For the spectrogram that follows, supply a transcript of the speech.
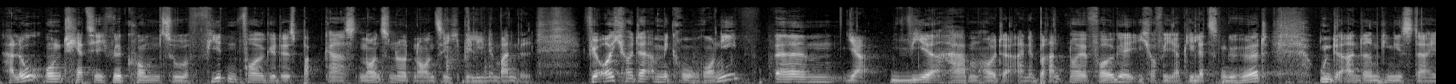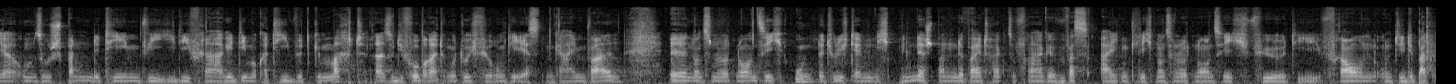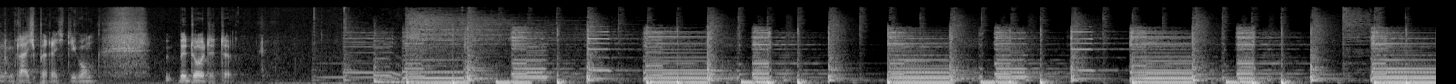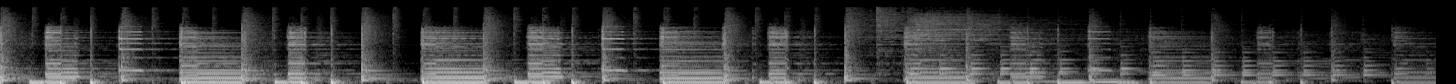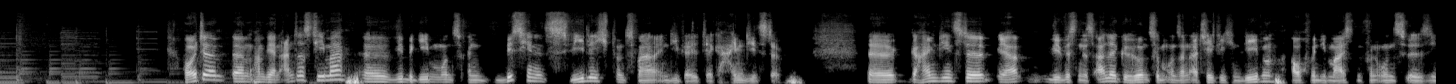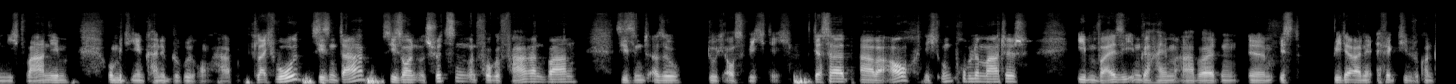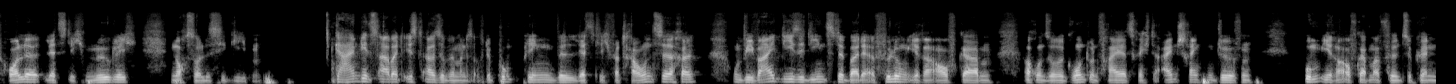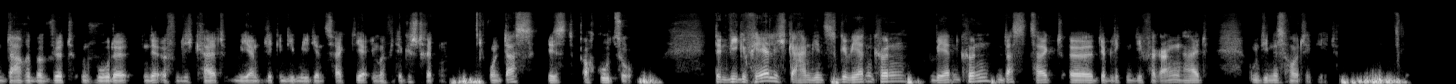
Hallo und herzlich willkommen zur vierten Folge des Podcast 1990 Berlin im Wandel. Für euch heute am Mikro Ronny. Ähm, ja, wir haben heute eine brandneue Folge. Ich hoffe, ihr habt die letzten gehört. Unter anderem ging es da ja um so spannende Themen wie die Frage Demokratie wird gemacht, also die Vorbereitung und Durchführung der ersten Geheimwahlen äh, 1990 und natürlich der nicht minder spannende Beitrag zur Frage, was eigentlich 1990 für die Frauen und die Debatten um Gleichberechtigung bedeutete. Heute ähm, haben wir ein anderes Thema. Äh, wir begeben uns ein bisschen ins Zwielicht und zwar in die Welt der Geheimdienste. Äh, Geheimdienste, ja, wir wissen es alle, gehören zu unserem alltäglichen Leben, auch wenn die meisten von uns äh, sie nicht wahrnehmen und mit ihnen keine Berührung haben. Gleichwohl, sie sind da, sie sollen uns schützen und vor Gefahren warnen. Sie sind also durchaus wichtig. Deshalb aber auch nicht unproblematisch, eben weil sie im Geheimen arbeiten, äh, ist weder eine effektive Kontrolle letztlich möglich, noch soll es sie geben. Geheimdienstarbeit ist also, wenn man es auf den Punkt bringen will, letztlich Vertrauenssache. Und wie weit diese Dienste bei der Erfüllung ihrer Aufgaben auch unsere Grund- und Freiheitsrechte einschränken dürfen, um ihre Aufgaben erfüllen zu können, darüber wird und wurde in der Öffentlichkeit, wie ein Blick in die Medien zeigt, ja immer wieder gestritten. Und das ist auch gut so. Denn wie gefährlich Geheimdienste werden können, werden können, das zeigt äh, der Blick in die Vergangenheit, um den es heute geht.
